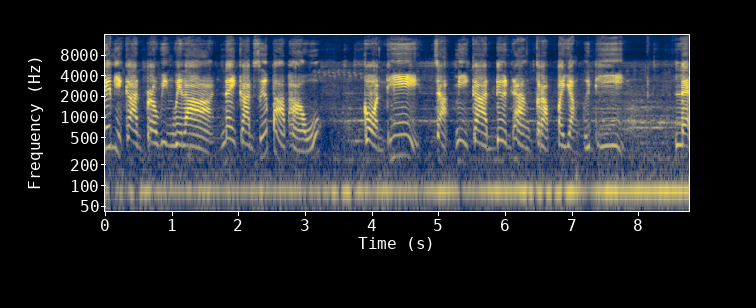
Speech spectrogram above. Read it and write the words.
ได้มีการประวิงเวลาในการซื้อป่าเผา ก่อนที่จะมีการเดินทางกลับไปยังพื้นที่ และ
